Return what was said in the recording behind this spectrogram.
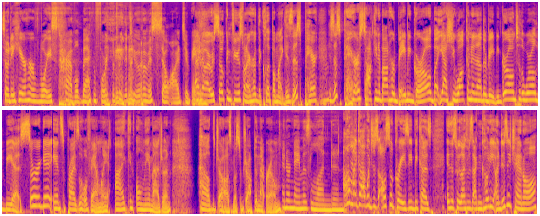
So to hear her voice travel back and forth between the two of them is so odd to me. I know. I was so confused when I heard the clip. I'm like, is this Paris? Is this Paris talking about her baby girl? But yeah, she welcomed another baby girl into the world via surrogate and surprise the whole family. I can only imagine how the jaws must have dropped in that room. And her name is London. Oh my God, which is also crazy because in The Suite Life of Zack and Cody on Disney Channel,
